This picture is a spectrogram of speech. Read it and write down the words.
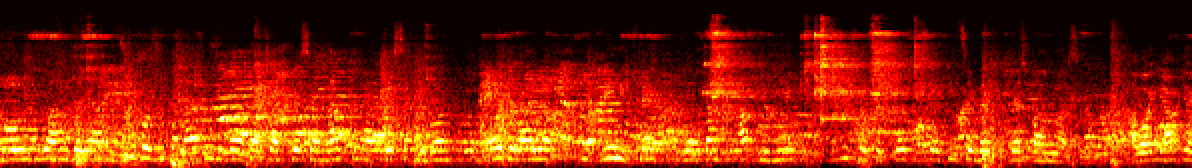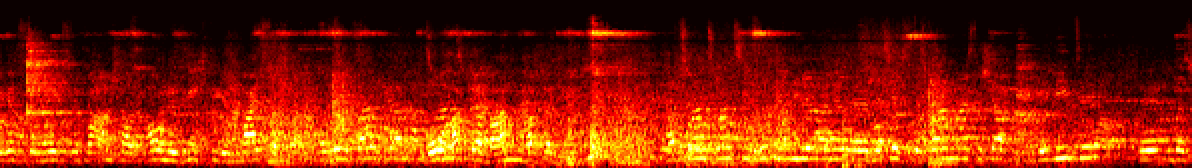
Und so haben wir eine super, super Leistung gebracht. Ich habe gestern Halbfinale gestern gewonnen. Heute leider mit wenig Pech den ganzen abgegeben. Und nicht nur für der Vize-Westfalenmeister. Aber ihr habt ja jetzt die nächste Veranstaltung auch eine wichtige Meisterschaft. Auf jeden Fall, wir haben am Wo 20. habt ihr wann? Habt ihr die? Am 22. Rücken haben wir eine äh, Bezirkswestfalenmeisterschaft Elite. Äh, das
